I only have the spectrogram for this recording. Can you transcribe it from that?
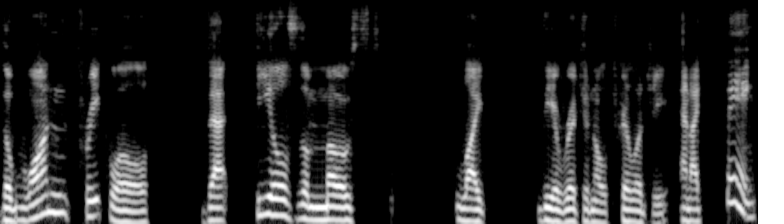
the one prequel that feels the most like the original trilogy. And I think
